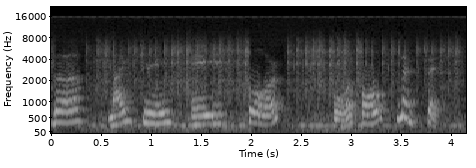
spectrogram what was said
the 1984 for all Memphis.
